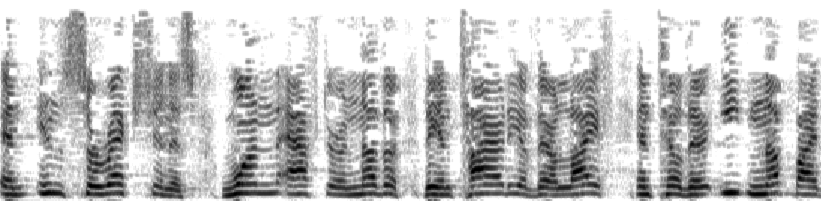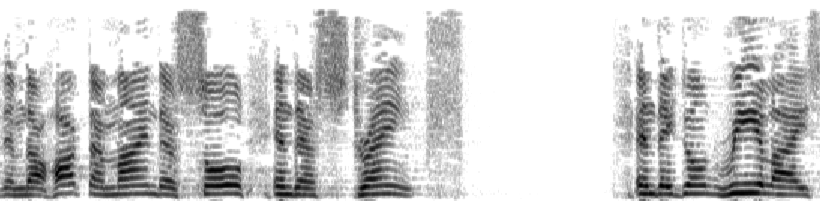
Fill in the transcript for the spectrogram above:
and insurrectionists, one after another, the entirety of their life until they're eaten up by them, their heart, their mind, their soul, and their strength. And they don't realize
